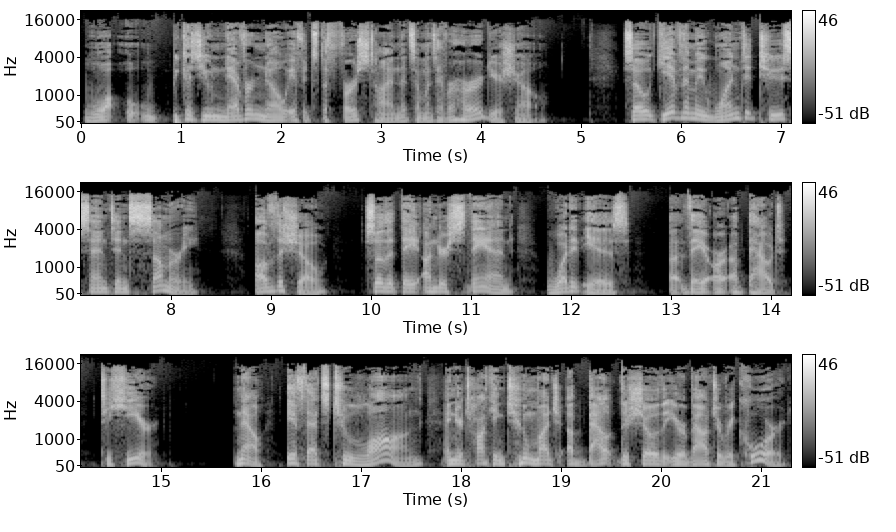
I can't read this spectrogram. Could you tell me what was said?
because you never know if it's the first time that someone's ever heard your show. So give them a one to two sentence summary of the show so that they understand what it is uh, they are about to hear. Now, if that's too long and you're talking too much about the show that you're about to record,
